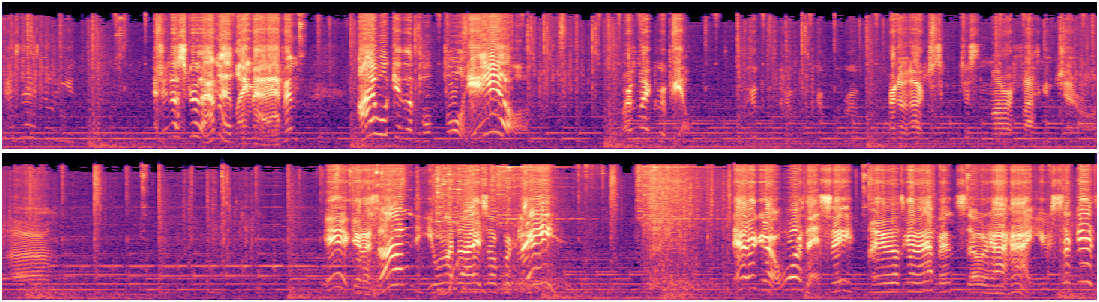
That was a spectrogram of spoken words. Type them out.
It's nice knowing you. Actually, no, screw that. I'm not letting that happen. I will give the full, heal. Where's my group heal? Group, group, group, group. Or no, no, just, just moderate flask in general. Um. Here, get us on. You wanna die so quickly? There we go, worth it, see? I knew that was gonna happen, so haha, you suck it!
